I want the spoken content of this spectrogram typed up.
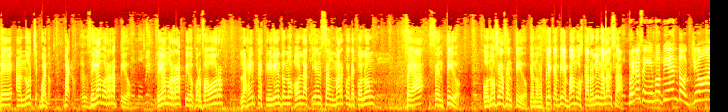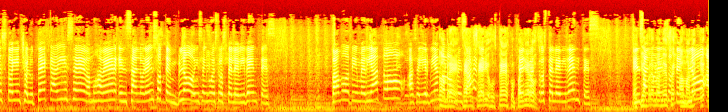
de anoche. Bueno, bueno, sigamos rápido. Sigamos rápido, por favor. La gente escribiéndonos, hola, aquí en San Marcos de Colón se ha sentido o no se ha sentido. Que nos expliquen bien. Vamos, Carolina Lanza. Bueno, seguimos viendo. Yo estoy en Choluteca, dice. Vamos a ver, en San Lorenzo tembló, dicen nuestros televidentes. Vamos de inmediato a seguir viendo hombre, los mensajes de- ustedes, de compañeros. nuestros televidentes. Este En San Lorenzo amanece- tembló, esta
